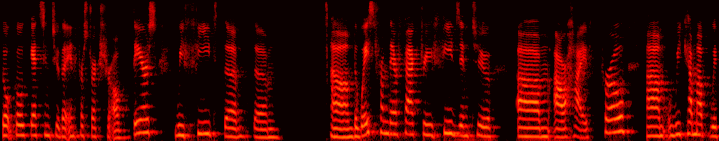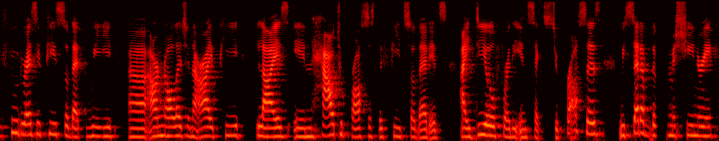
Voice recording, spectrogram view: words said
go, go gets into the infrastructure of theirs. We feed the the um, the waste from their factory feeds into um, our Hive Pro. Um, we come up with food recipes so that we, uh, our knowledge and our IP lies in how to process the feed so that it's ideal for the insects to process. We set up the machinery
